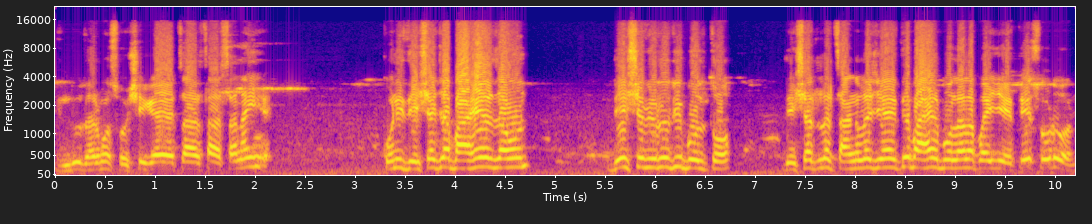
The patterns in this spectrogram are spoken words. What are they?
हिंदू धर्म सोशिक आहे याचा अर्थ असा नाही आहे कोणी देशाच्या बाहेर जाऊन देशविरोधी बोलतो देशातलं चांगलं जे आहे ते बाहेर बोलायला पाहिजे ते सोडून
